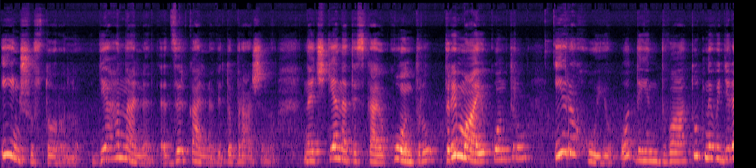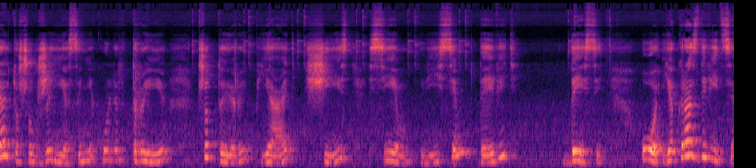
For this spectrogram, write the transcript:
іншу сторону, діагонально, дзеркально відображено. Значить, я натискаю Ctrl, тримаю Ctrl і рахую 1, 2. Тут не виділяю, то що вже є синій колір. 3, 4, 5, 6, 7, 8, 9, 10. О, якраз дивіться,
